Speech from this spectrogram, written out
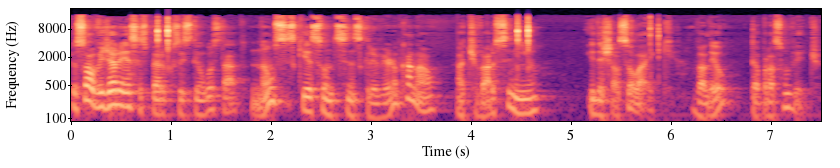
Pessoal, o vídeo era esse, espero que vocês tenham gostado. Não se esqueçam de se inscrever no canal, ativar o sininho e deixar o seu like. Valeu, até o próximo vídeo.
